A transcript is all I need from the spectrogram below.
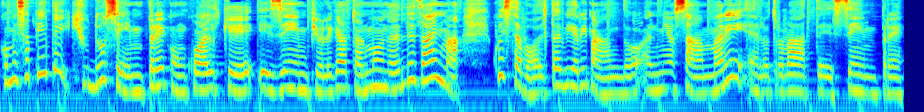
Come sapete chiudo sempre con qualche esempio legato al mondo del design, ma questa volta vi rimando al mio summary, eh, lo trovate sempre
